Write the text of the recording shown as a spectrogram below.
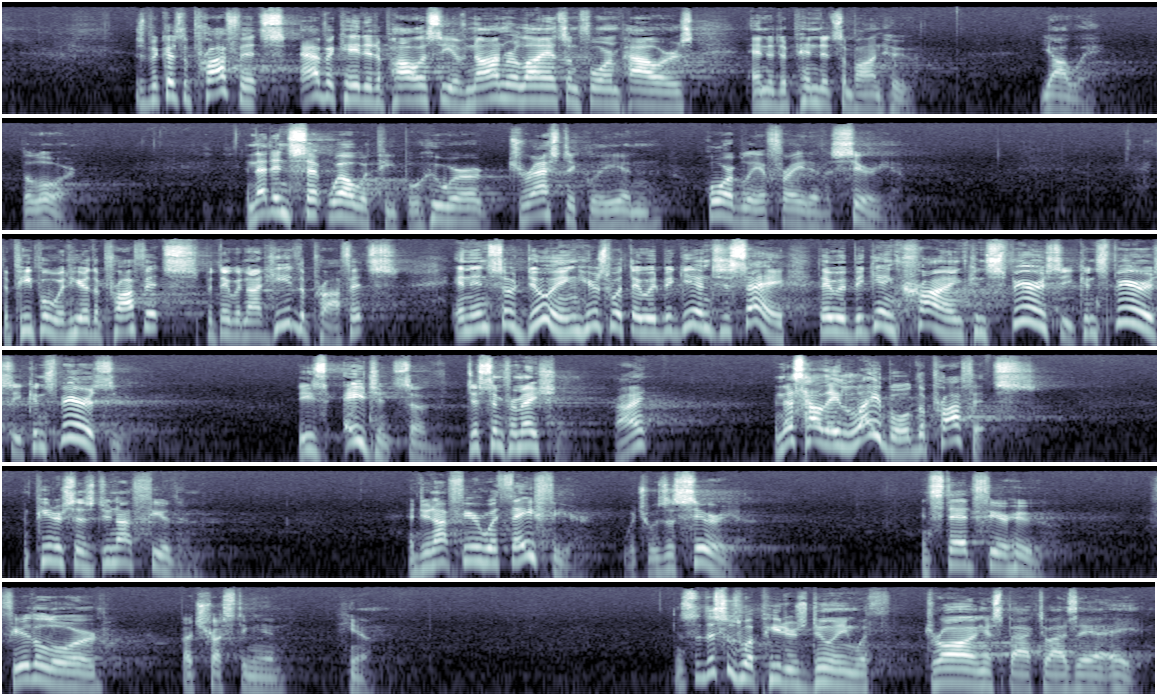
It's because the prophets advocated a policy of non reliance on foreign powers and a dependence upon who? Yahweh, the Lord. And that didn't sit well with people who were drastically and horribly afraid of Assyria. The people would hear the prophets, but they would not heed the prophets. And in so doing, here's what they would begin to say they would begin crying, Conspiracy, conspiracy, conspiracy. These agents of disinformation, right? And that's how they labeled the prophets. And Peter says, Do not fear them. And do not fear what they fear, which was Assyria. Instead, fear who? Fear the Lord by trusting in Him. And so, this is what Peter's doing with drawing us back to Isaiah 8.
